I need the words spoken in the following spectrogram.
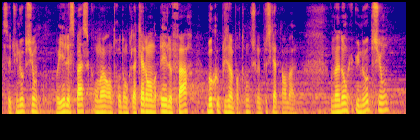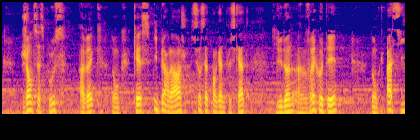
C'est une option. Vous voyez l'espace qu'on a entre donc la calandre et le phare, beaucoup plus important que sur une plus 4 normale. On a donc une option jante 16 pouces avec donc caisse hyper large sur cette Morgane plus 4 qui lui donne un vrai côté donc assis,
